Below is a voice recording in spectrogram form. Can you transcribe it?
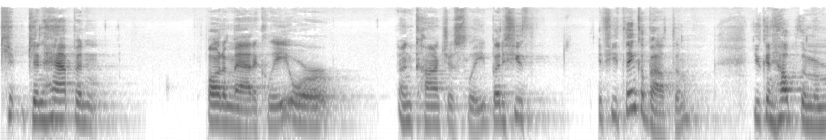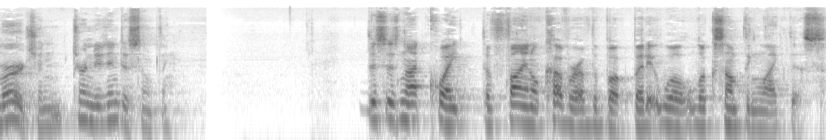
can happen automatically or unconsciously. But if you, if you think about them, you can help them emerge and turn it into something this is not quite the final cover of the book, but it will look something like this.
